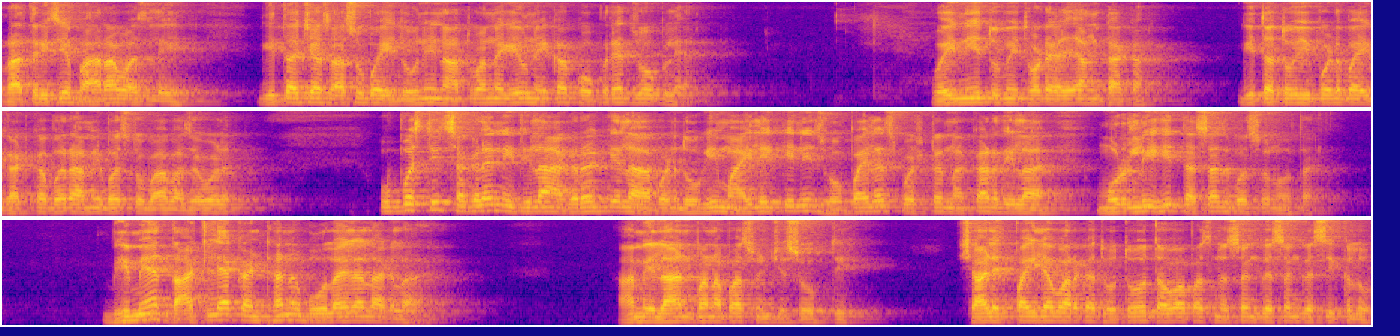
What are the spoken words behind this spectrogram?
रात्रीचे बारा वाजले. गीताच्या सासूबाई दोन्ही नातवांना घेऊन एका कोपऱ्यात झोपल्या. वहिनी तुम्ही थोड्या वेळ अंग टाका. गीता तोही पडबाई घटका बरं आम्ही बसतो बाबाजवळ. उपस्थित सगळ्यांनी तिला आग्रह केला. पण दोघी मायलेकीने झोपायला स्पष्ट नकार दिला. मुरलीही तसाच बसून होता. भीम्या दाटल्या कंठानं बोलायला लागला. आम्ही लहानपणापासूनची सोबती. शाळेत पहिल्या वर्गात होतो तेव्हापासून संघ संघ शिकलो.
